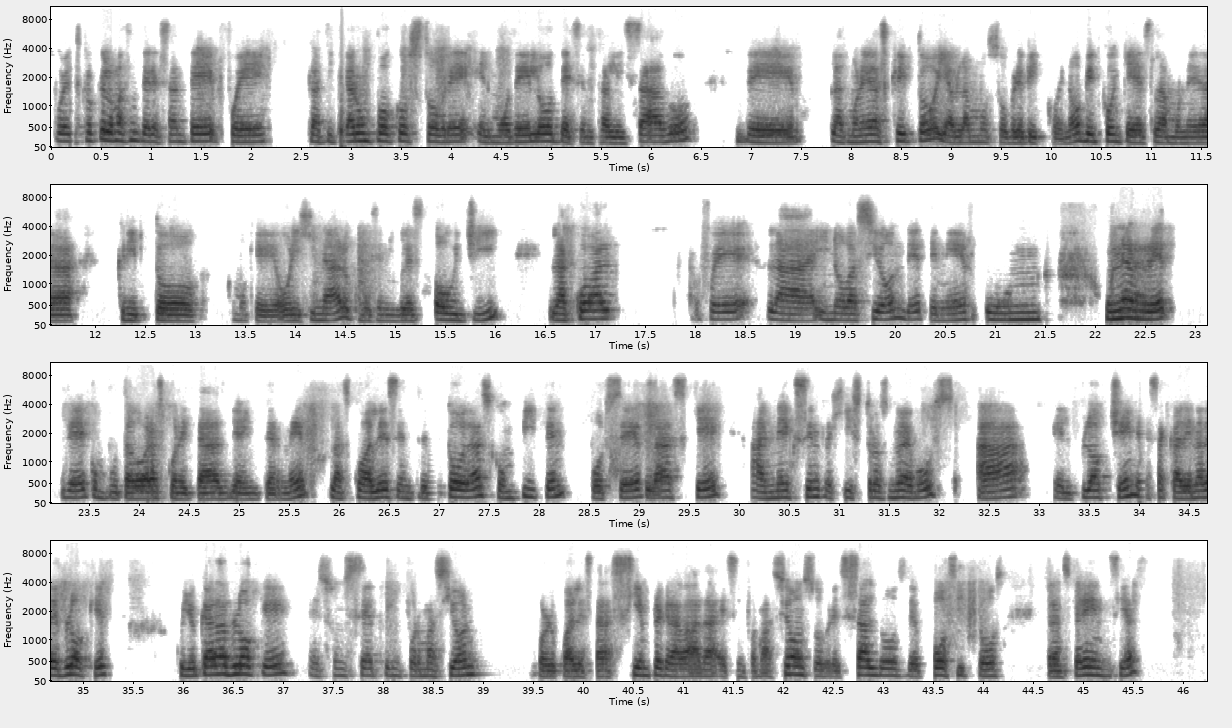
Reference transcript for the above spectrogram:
pues creo que lo más interesante fue platicar un poco sobre el modelo descentralizado de las monedas cripto y hablamos sobre Bitcoin, ¿no? Bitcoin que es la moneda cripto como que original o como dice en inglés OG, la cual fue la innovación de tener un, una red de computadoras conectadas vía Internet, las cuales entre todas compiten por ser las que anexen registros nuevos a el blockchain, esa cadena de bloques, cuyo cada bloque es un set de información por el cual está siempre grabada esa información sobre saldos, depósitos, transferencias.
